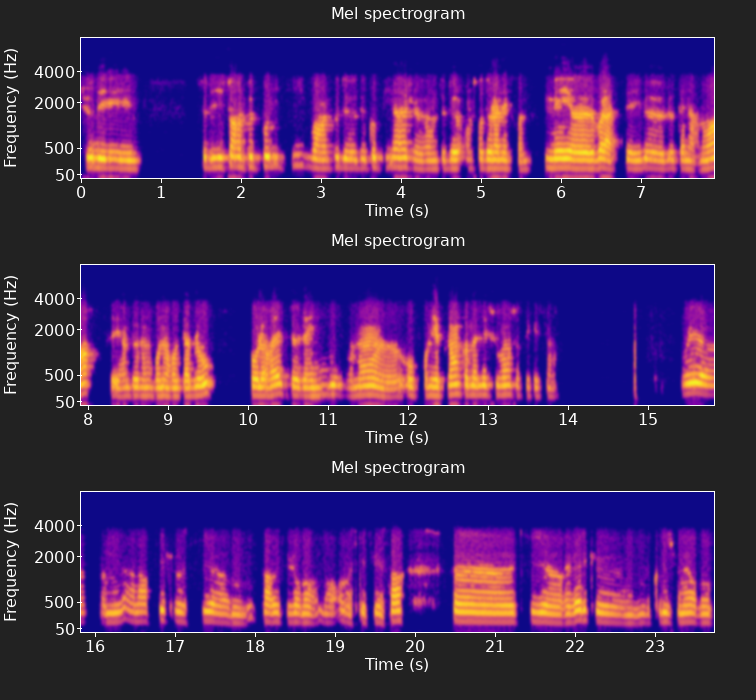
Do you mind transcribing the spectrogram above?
sur des histoires un peu de politique, voire un peu de, copinage entre, de, entre Dolan Trump. Mais voilà, c'est le, canard noir, c'est un peu l'ombre au tableau. Pour le reste, la est vraiment au premier plan, comme elle l'est souvent sur ces questions. Oui, un article aussi paru toujours dans, dans, ça, qui révèle que le commissionneur donc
